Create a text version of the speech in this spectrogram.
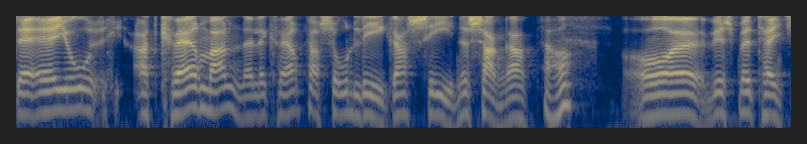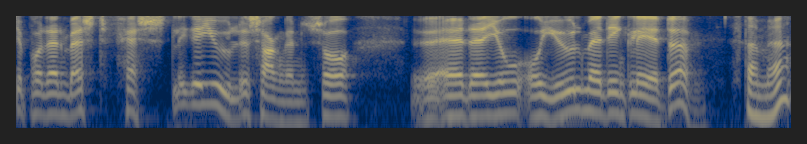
det er jo at hver mann eller hver person liker sine sanger. Ja. Og eh, hvis vi tenker på den mest festlige julesangen, så eh, er det jo 'Å jul med din glede'. Stemmer.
